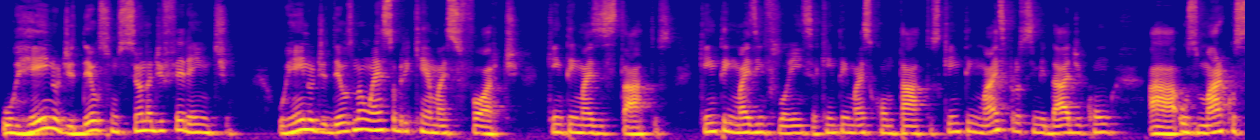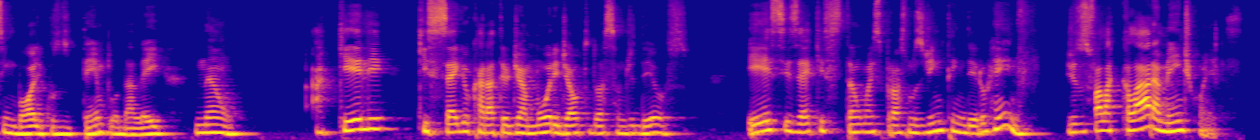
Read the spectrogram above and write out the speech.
O reino de Deus funciona diferente. O reino de Deus não é sobre quem é mais forte, quem tem mais status, quem tem mais influência, quem tem mais contatos, quem tem mais proximidade com ah, os marcos simbólicos do templo, da lei. Não. Aquele que segue o caráter de amor e de autodoação de Deus. Esses é que estão mais próximos de entender o reino. Jesus fala claramente com eles.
